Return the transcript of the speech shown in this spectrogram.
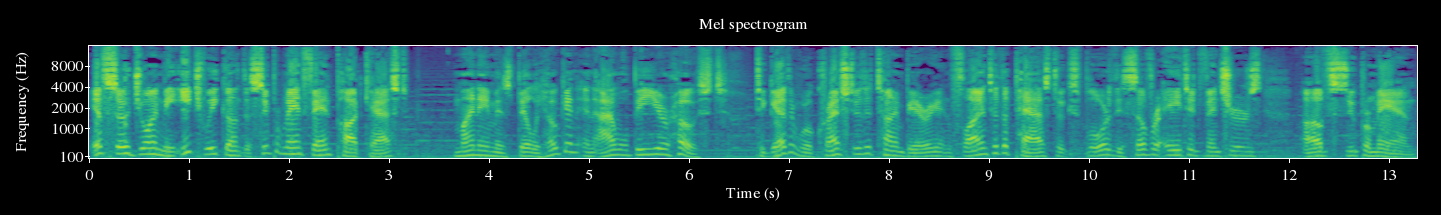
If so, join me each week on the Superman Fan Podcast. My name is Billy Hogan, and I will be your host. Together, we'll crash through the time barrier and fly into the past to explore the Silver Age adventures of Superman.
